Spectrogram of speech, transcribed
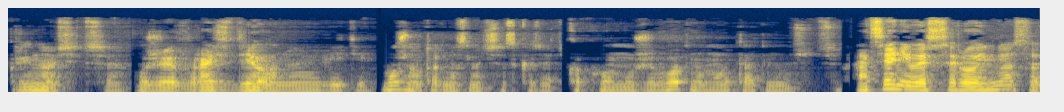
приносится уже в разделанном виде, можно вот однозначно сказать, к какому животному это относится. Оценивая сырое мясо,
